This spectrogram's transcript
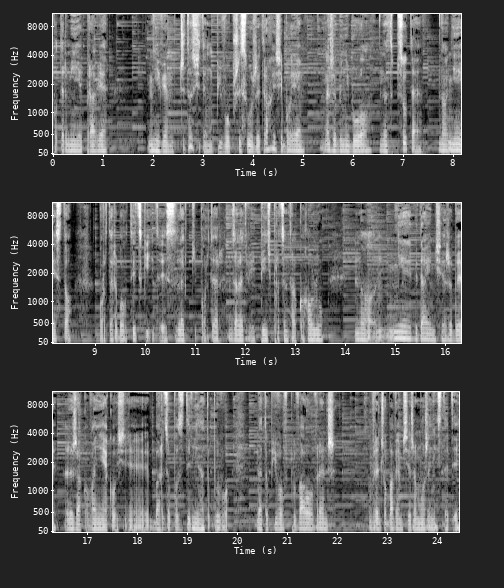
po terminie prawie. Nie wiem, czy to się temu piwu przysłuży. Trochę się boję, żeby nie było nadpsute. No nie jest to porter bałtycki, to jest lekki porter, zaledwie 5% alkoholu. No, nie wydaje mi się, żeby leżakowanie jakoś e, bardzo pozytywnie na to piwo, na to piwo wpływało, wręcz, wręcz obawiam się, że może niestety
